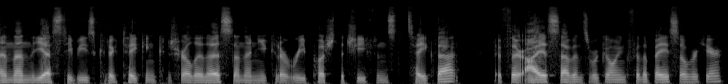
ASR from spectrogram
and then the STBs could have taken control of this, and then you could have repushed the Chieftains to take that, if their IS-7s were going for the base over here.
